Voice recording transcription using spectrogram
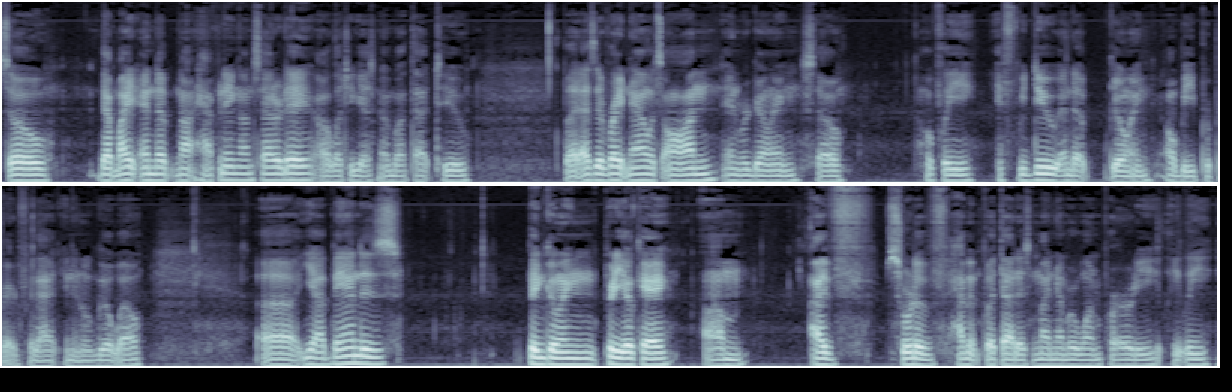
So that might end up not happening on Saturday. I'll let you guys know about that too. But as of right now, it's on and we're going. So hopefully, if we do end up going, I'll be prepared for that and it'll go well. Uh, yeah, band has been going pretty okay. Um, I've sort of haven't put that as my number one priority lately.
